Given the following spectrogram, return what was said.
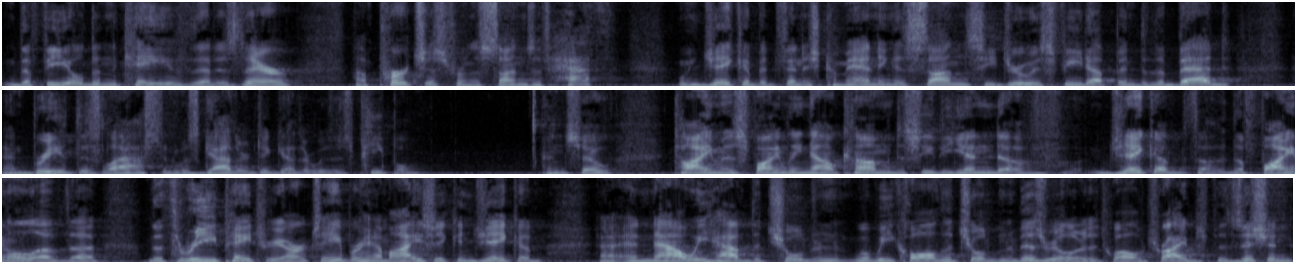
the field and the cave that is there, uh, purchased from the sons of Heth. When Jacob had finished commanding his sons, he drew his feet up into the bed and breathed his last and was gathered together with his people. And so time has finally now come to see the end of Jacob, the, the final of the the three patriarchs Abraham, Isaac, and Jacob. Uh, and now we have the children, what we call the children of Israel, or the 12 tribes positioned,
